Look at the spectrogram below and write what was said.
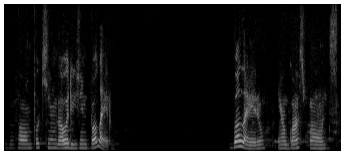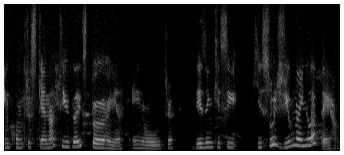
Vou falar um pouquinho da origem do bolero. Bolero, em algumas fontes, encontra-se que é nativo da Espanha, em outra, dizem que, se, que surgiu na Inglaterra,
